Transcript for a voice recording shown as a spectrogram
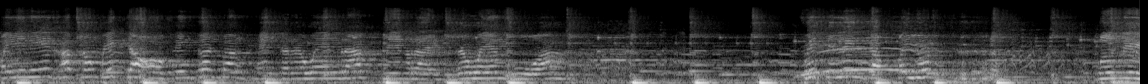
ปีนี้ครับน้องเพชรจะออกซิงเกิลบ้างแข่งกับระแวงรัก เพลงอะไร ระแวงหัวฟิชเชอร์ลิงกับประยุทธ์มึงนี่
